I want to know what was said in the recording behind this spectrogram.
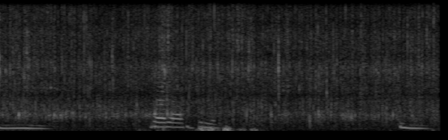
Hmm. Daraltılır. Hmm.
